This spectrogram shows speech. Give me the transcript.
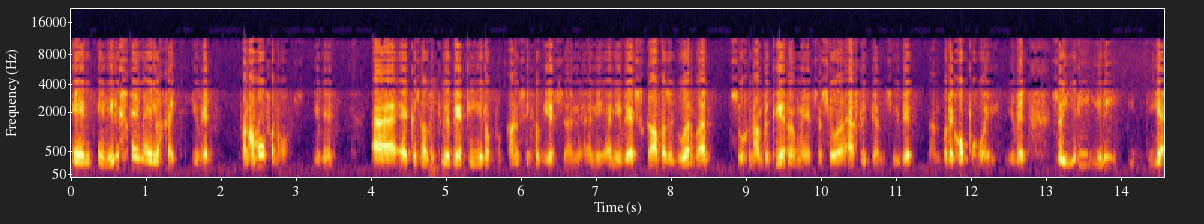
En en hierdie skynheiligheid, jy weet, van almal van ons, jy weet. Uh ek is nou vir 2 weke hier op vakansie gewees in in die in die Weskaap as ek hoor wat sogenaamde kleurmense so Africans, jy weet, dan word ek opgooi, jy weet. So hierdie hierdie idee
